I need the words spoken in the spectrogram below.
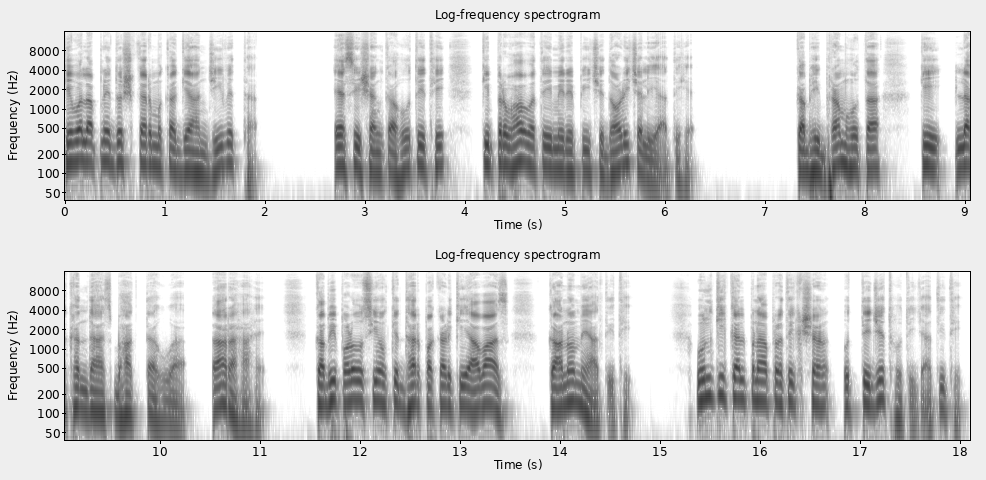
केवल अपने दुष्कर्म का ज्ञान जीवित था। ऐसी शंका होती थी कि प्रभावती मेरे पीछे दौड़ी चली आती है। कभी भ्रम होता कि लखनदास भागता हुआ आ रहा है। कभी पड़ोसियों के धरपकड़ की आवाज़ कानों में आती थी। उनकी कल्पना प्रतिक्षण उत्तेजित होती जाती थी।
